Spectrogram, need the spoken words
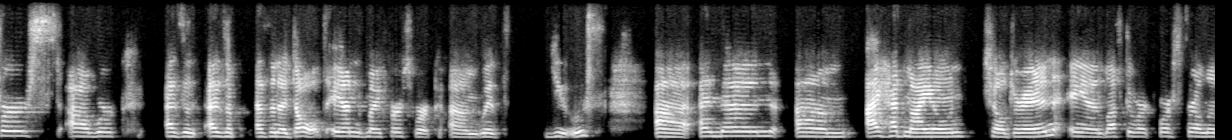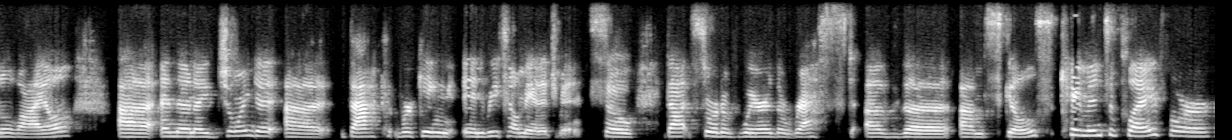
first uh, work as a as a as an adult and my first work um, with youth. Uh, and then um, I had my own children and left the workforce for a little while. Uh, and then I joined it uh, back working in retail management. So that's sort of where the rest of the um, skills came into play for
